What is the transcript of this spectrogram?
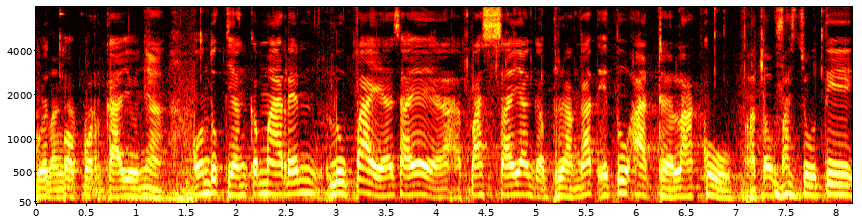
buat kelengkapan. popor kayunya. Untuk yang kemarin lupa ya saya ya, pas saya nggak berangkat itu ada laku atau pas cuti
